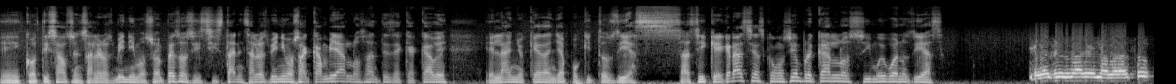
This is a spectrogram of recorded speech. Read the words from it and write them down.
eh, cotizados en salarios mínimos o en pesos y si están en salarios mínimos a cambiarlos antes de que acabe el año, quedan ya poquitos días. Así que gracias como siempre Carlos y muy buenos días. Gracias Mario, un abrazo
